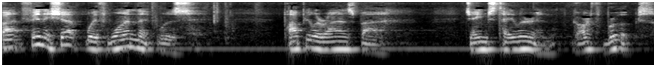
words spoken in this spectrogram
And I fi- finish up with one that was popularized by James Taylor and Garth Brooks.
